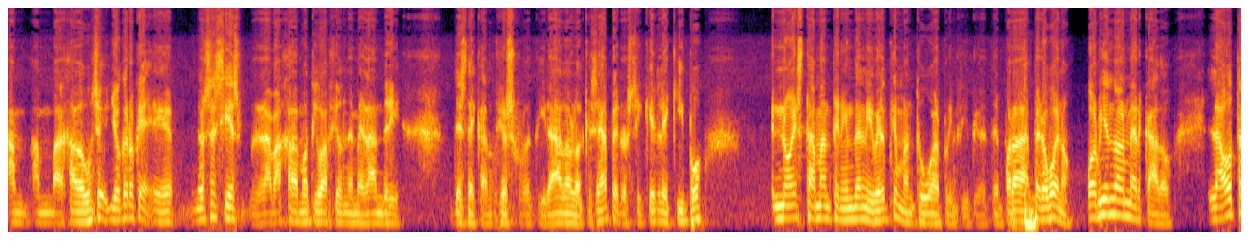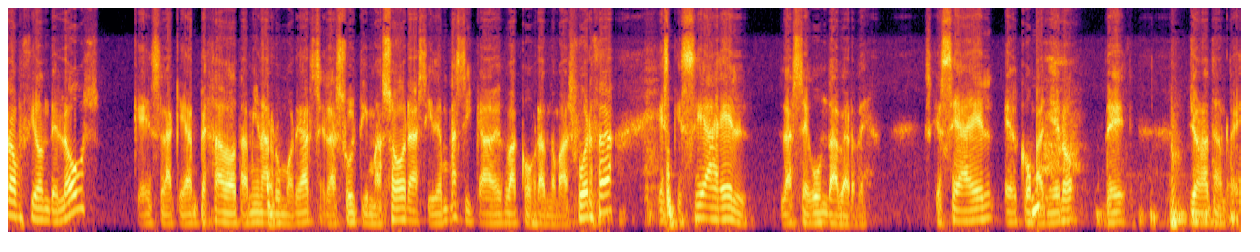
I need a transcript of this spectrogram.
eh, han, bajado mucho. Yo creo que, no sé si es la baja de motivación de Melandri desde que anunció su retirada o lo que sea, pero sí que el equipo no está manteniendo el nivel que mantuvo al principio de temporada. Pero bueno, volviendo al mercado, la otra opción de Lowe's que es la que ha empezado también a rumorearse las últimas horas y demás y cada vez va cobrando más fuerza, es que sea él la segunda verde. Es que sea él el compañero de Jonathan Rey.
